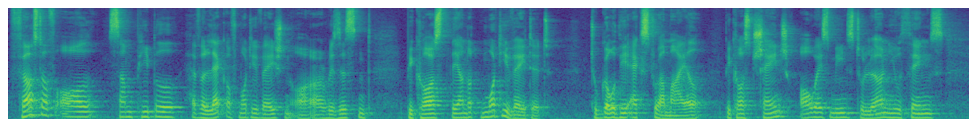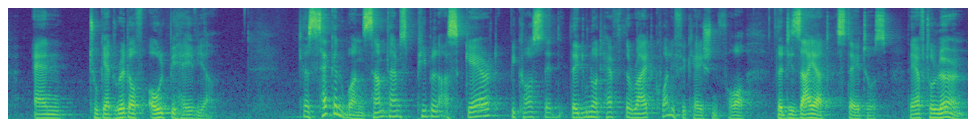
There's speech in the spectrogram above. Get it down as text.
First of all, some people have a lack of motivation or are resistant because they are not motivated to go the extra mile because change always means to learn new things and to get rid of old behavior. The second one, sometimes people are scared because they, they do not have the right qualification for the desired status. They have to learn.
